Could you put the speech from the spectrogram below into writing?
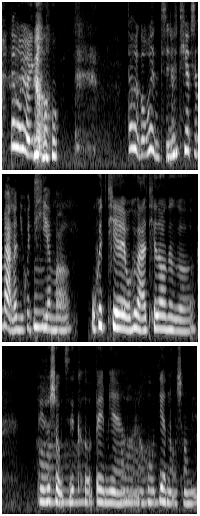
但我有一个，但我有个问题，就是贴纸买了你会贴吗？我会贴，我会把它贴到那个，比如说手机壳背面啊，然后电脑上面。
